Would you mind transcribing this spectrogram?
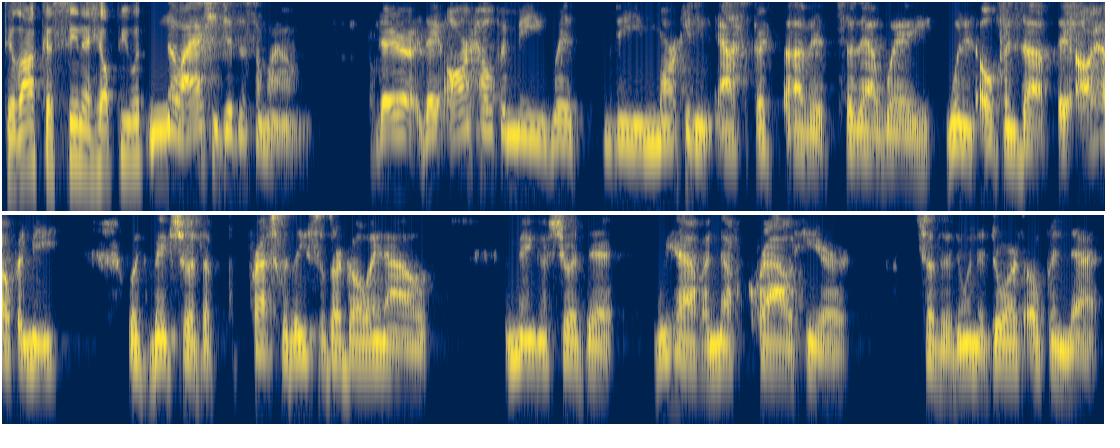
Did La Cocina help you with? No, I actually did this on my own. They're they are helping me with the marketing aspect of it, so that way when it opens up, they are helping me with make sure the press releases are going out and making sure that we have enough crowd here, so that when the doors open, that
